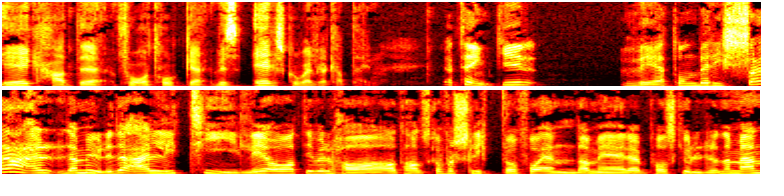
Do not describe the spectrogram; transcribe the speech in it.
jeg hadde foretrukket hvis jeg skulle velge kaptein. Jeg tenker Veton Berisha, ja. Det er mulig det er litt tidlig, og at de vil ha at han skal få slippe å få enda mer på skuldrene, men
